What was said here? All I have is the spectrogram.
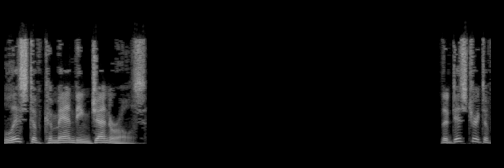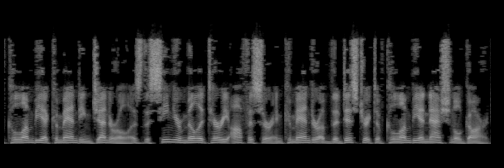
List of commanding generals The District of Columbia Commanding General is the senior military officer and commander of the District of Columbia National Guard.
